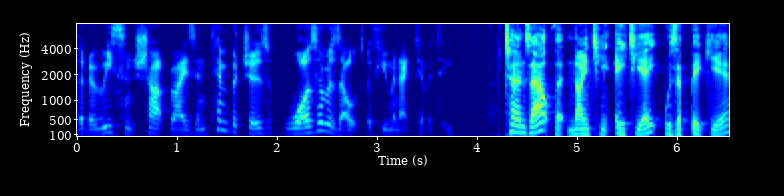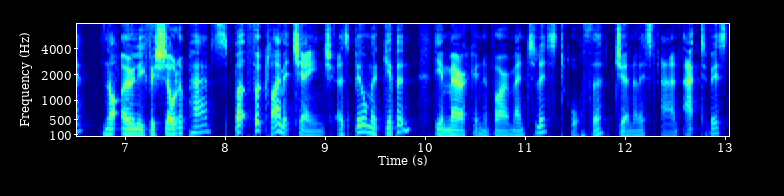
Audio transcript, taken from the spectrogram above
that a recent sharp rise in temperatures was a result of human activity. Turns out that 1988 was a big year, not only for shoulder pads, but for climate change, as Bill McKibben, the American environmentalist, author, journalist, and activist,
